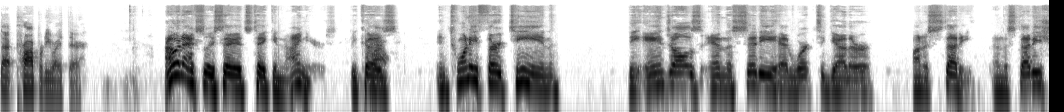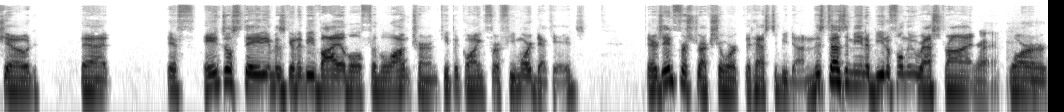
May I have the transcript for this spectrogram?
that property right there? I would actually say it's taken nine years because in 2013, the Angels and the city had worked together on a study, and the study showed that if Angel Stadium is going to be viable for the long term, keep it going for a few more decades, there's infrastructure work that has to be done. And this doesn't mean a beautiful new restaurant right. or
